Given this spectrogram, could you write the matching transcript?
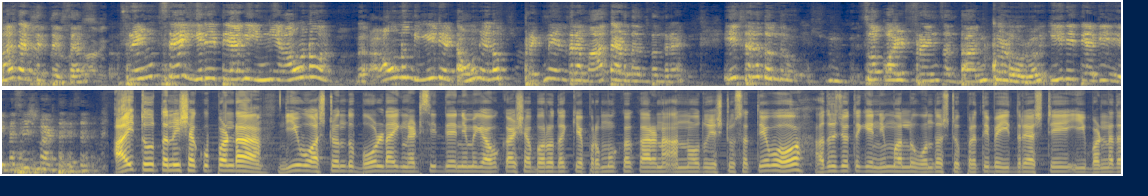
ಮಾತಾಡ್ತಿರ್ತೇವೆ ಸರ್ ಫ್ರೆಂಡ್ಸೇ ಈ ರೀತಿಯಾಗಿ ಇನ್ಯಾವನೋ ಅವನೊಂದು ಈಡಿಯಟ್ ಅವನೇನೋ ಪ್ರಜ್ಞೆ ಮಾತಾಡ್ದ ಅಂತಂದ್ರೆ ಈ ತರದೊಂದು ಸೋ ಕಾಲ್ಡ್ ಫ್ರೆಂಡ್ಸ್ ಅಂತ ಅನ್ಕೊಳ್ಳೋರು ಈ ರೀತಿಯಾಗಿ ಮೆಸೇಜ್ ಮಾಡ್ತಾರೆ ಸರ್. ಆಯಿತು ತನಿಷಾ ಕುಪ್ಪಂಡ ನೀವು ಅಷ್ಟೊಂದು ಬೋಲ್ಡ್ ಆಗಿ ನಟಿಸಿದ್ದೆ ನಿಮಗೆ ಅವಕಾಶ ಬರೋದಕ್ಕೆ ಪ್ರಮುಖ ಕಾರಣ ಅನ್ನೋದು ಎಷ್ಟು ಸತ್ಯವೋ ಅದ್ರ ಜೊತೆಗೆ ನಿಮ್ಮಲ್ಲೂ ಒಂದಷ್ಟು ಪ್ರತಿಭೆ ಇದ್ರೆ ಅಷ್ಟೇ ಈ ಬಣ್ಣದ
